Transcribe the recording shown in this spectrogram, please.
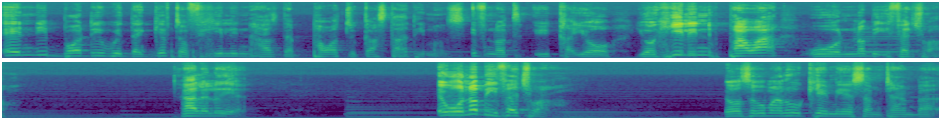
anybody with the gift of healing has the power to cast out demons. If not, you can, your, your healing power will not be effectual. Hallelujah. It will not be effectual. There was a woman who came here some time back.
